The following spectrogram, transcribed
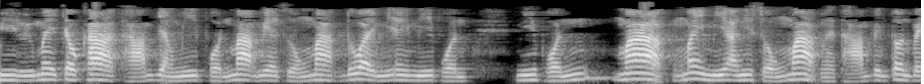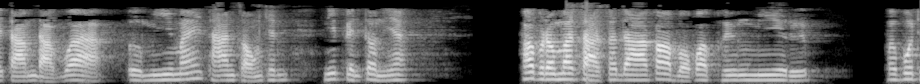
มีหรือไม่เจ้าข้าถามอย่างมีผลมากมีอานิสงส์มากด้วย มีมีผล มีผลมากไม่มีอานิสงส์มากเลยถามเป็นต้นไปตามดับว่า เออมีไหมทานสองชนนี้เป็นต้นเนี้ย ระบรมศาสดาก็บอกว่าพึงมีหรือ พระพุทธ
